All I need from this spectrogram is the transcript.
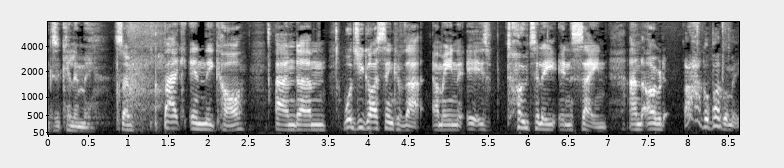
Legs are killing me. So back in the car, and um, what do you guys think of that? I mean, it is totally insane, and I would. Ah, I got bug on me.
